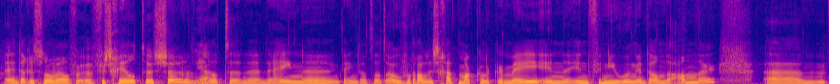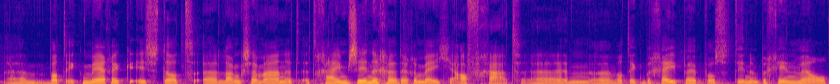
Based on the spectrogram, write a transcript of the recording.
Eh, er is nog wel ver- verschil tussen. Ja. Dat, eh, de, de een, eh, ik denk dat dat overal is, gaat makkelijker mee in, in vernieuwingen dan de ander. Ehm, ehm, wat ik merk is dat eh, langzaamaan het, het geheimzinnige er een beetje afgaat. Ehm, eh, wat ik begrepen heb, was het in het begin wel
